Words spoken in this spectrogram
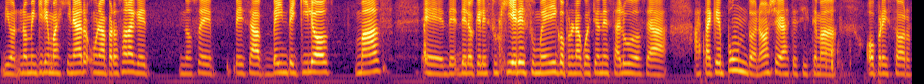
digo, no me quiero imaginar una persona que, no sé, pesa 20 kilos más eh, de, lo que le sugiere su médico por una cuestión de salud, o sea, hasta qué punto no llega este sistema opresor.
